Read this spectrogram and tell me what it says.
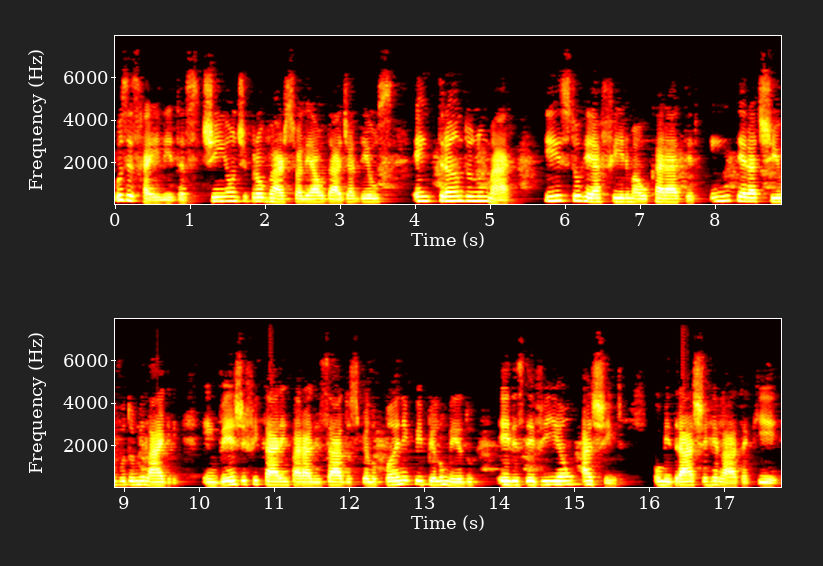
Os israelitas tinham de provar sua lealdade a Deus entrando no mar isto reafirma o caráter interativo do milagre. Em vez de ficarem paralisados pelo pânico e pelo medo, eles deviam agir. O Midrash relata que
